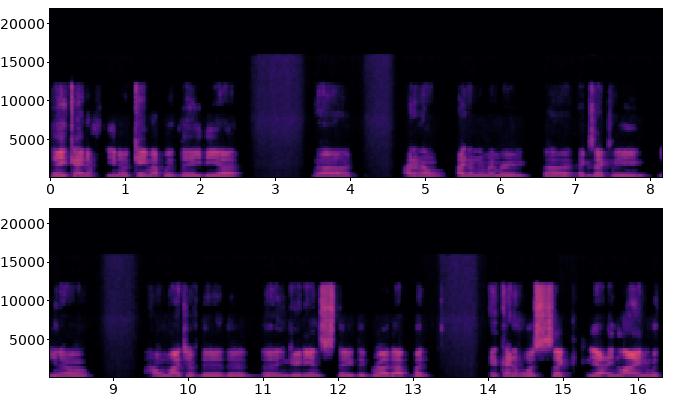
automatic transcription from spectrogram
they kind of you know came up with the idea. Uh, I don't know. I don't remember uh, exactly. You know how much of the the, the ingredients they they brought up, but it kind of was like yeah in line with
